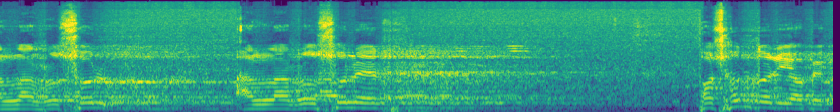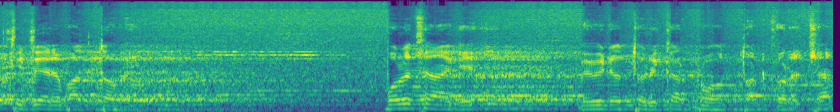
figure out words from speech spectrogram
আল্লাহ রসুল আল্লাহ রসুলের পছন্দনীয় ব্যক্তিদের মাধ্যমে। বলেছেন আগে বিভিন্ন তরিকার প্রবর্তন করেছেন,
